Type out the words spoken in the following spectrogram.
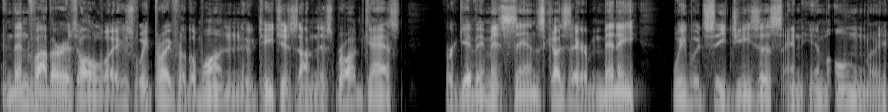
And then, Father, as always, we pray for the one who teaches on this broadcast. Forgive him his sins, because they are many. We would see Jesus and him only.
